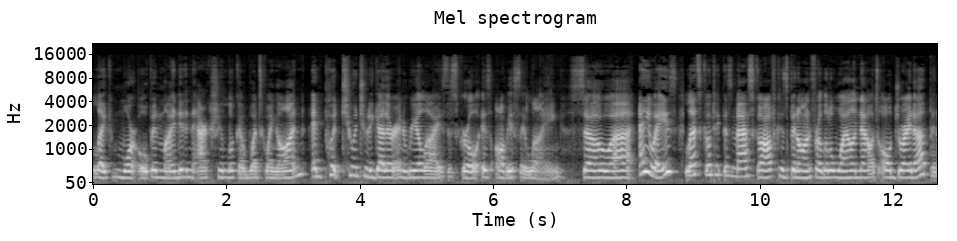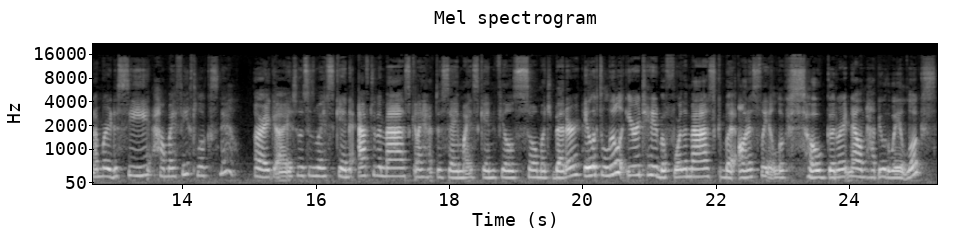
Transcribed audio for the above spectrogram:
like more open-minded and actually look at what's going on and put two and two together and realize this girl is obviously lying. So uh, anyways, let's go take this mask off because it's been on for a little while and now it's all dried up and I'm ready to see how my face looks now. Alright guys, so this is my skin after the mask and I have to say my skin feels so much better. It looked a little irritated before the mask, but honestly it looks so good right now. I'm happy with the way it looks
